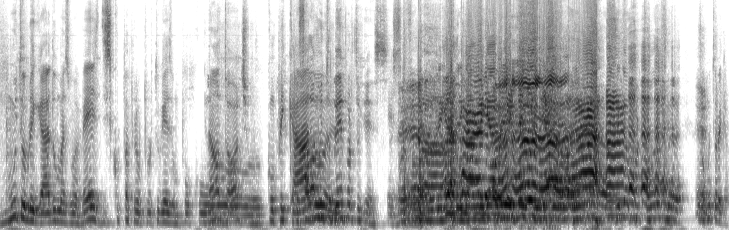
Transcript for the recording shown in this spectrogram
Muito obrigado mais uma vez. Desculpa pelo português um pouco Não, tá ótimo. Você complicado. fala muito bem português. Falo- Obrigado, obrigado, obrigado. Você deu oportunidade, foi- muito legal.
